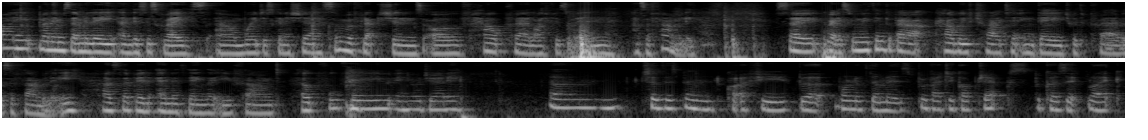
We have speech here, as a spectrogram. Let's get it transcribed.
Hi, my name's Emily and this is Grace. We're just going to share some reflections of how prayer life has been as a family. So, Grace, when we think about how we've tried to engage with prayer as a family, has there been anything that you found helpful for you in your journey? Um, so there's been quite a few, but one of them is prophetic objects because it like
